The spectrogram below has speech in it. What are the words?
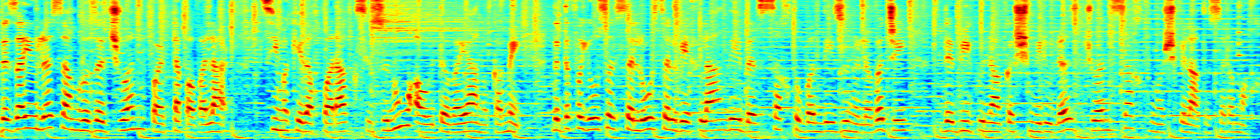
د ځای ولس امروزه ژوند پر ټپه ولاړ سیمه کې د خوراک سیزونو او د ویانو کمې د دفعه یو سل څلور څلوېښت لاندې د سختو بندیزونو له وجې د بې ګناه کشمیر ولس ژوند سخت مشکلاتو سره مخ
